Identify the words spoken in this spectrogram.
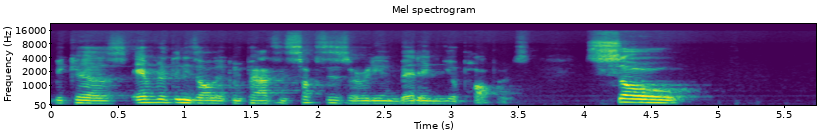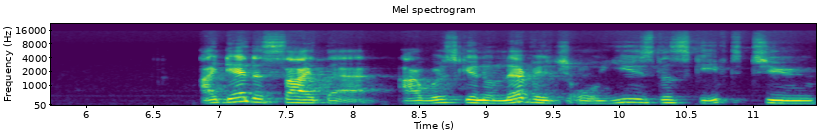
because everything is all encompassing. Success is already embedded in your purpose. So I then decide that I was going to leverage or use this gift to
